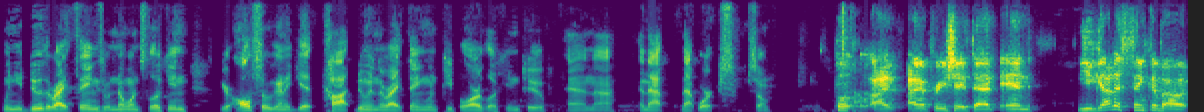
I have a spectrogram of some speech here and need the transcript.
when you do the right things when no one's looking, you're also going to get caught doing the right thing when people are looking too, and uh, and that that works. So, well, I I appreciate that, and you got to think about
